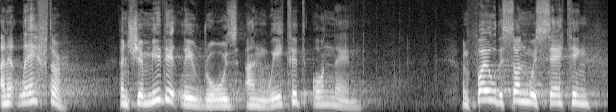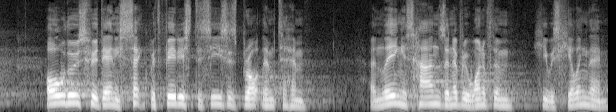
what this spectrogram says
And it left her, and she immediately rose and waited on them. And while the sun was setting, all those who had any sick with various diseases brought them to him, and laying his hands on every one of them, he was healing them.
